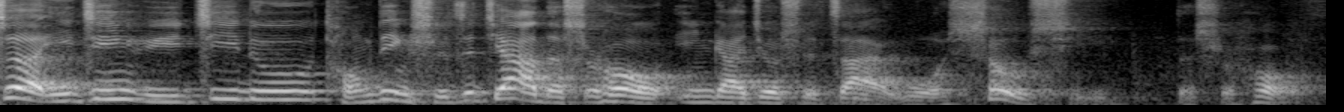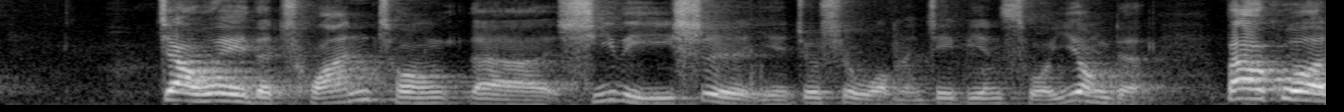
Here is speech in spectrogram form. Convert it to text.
这已经与基督同定十字架的时候，应该就是在我受洗的时候。教会的传统的洗礼仪式，也就是我们这边所用的，包括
